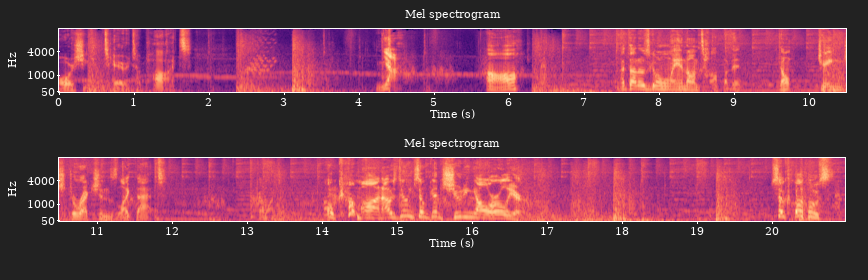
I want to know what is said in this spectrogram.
Or she can tear it apart. Yeah. Aw. I thought I was going to land on top of it. Don't change directions like that. Come on. Oh, come on. I was doing so good shooting y'all earlier. So close.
